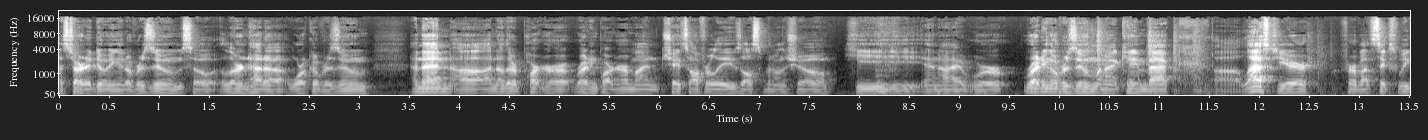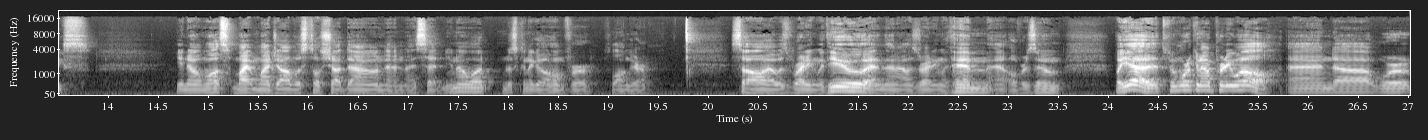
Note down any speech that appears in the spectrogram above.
I started doing it over Zoom. So I learned how to work over Zoom. And then uh, another partner, writing partner of mine, Chase Offerly, who's also been on the show, he and I were writing over Zoom when I came back uh, last year for about six weeks. You know, most my, my job was still shut down, and I said, you know what, I'm just gonna go home for longer. So I was writing with you, and then I was writing with him uh, over Zoom. But yeah, it's been working out pretty well, and uh, we're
